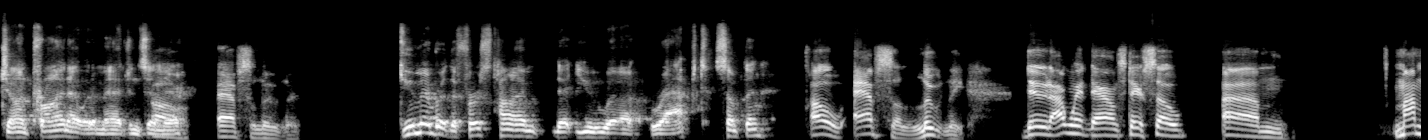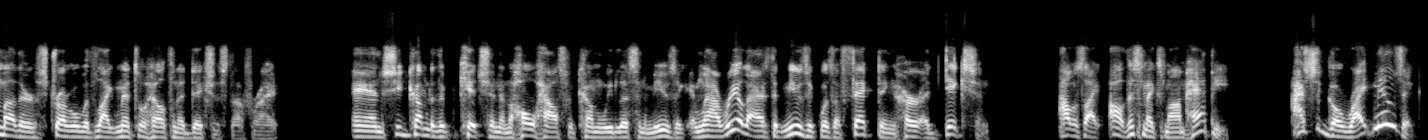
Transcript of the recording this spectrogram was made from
John Prine, I would imagine, is in oh, there. Absolutely. Do you remember the first time that you uh, rapped something? Oh, absolutely. Dude, I went downstairs. So um, my mother struggled with like mental health and addiction stuff, right? And she'd come to the kitchen and the whole house would come and we'd listen to music. And when I realized that music was affecting her addiction, I was like, oh, this makes mom happy. I should go write music.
